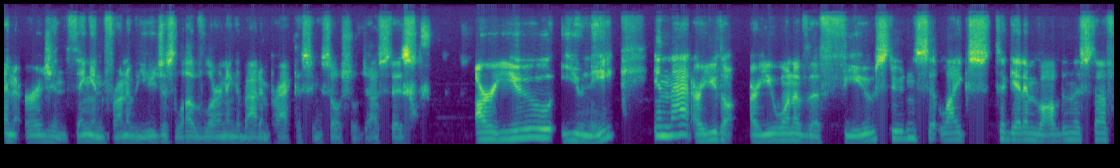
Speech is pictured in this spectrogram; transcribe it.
an urgent thing in front of you. You just love learning about and practicing social justice. Are you unique in that? Are you the are you one of the few students that likes to get involved in this stuff?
